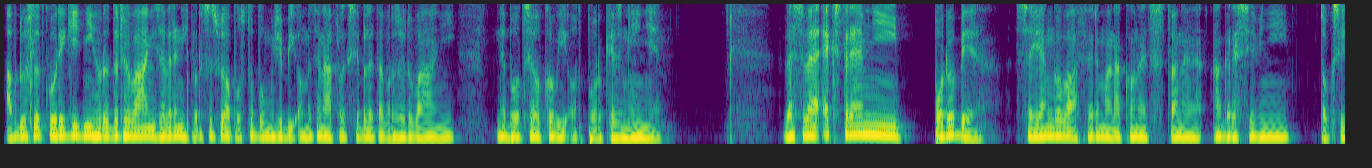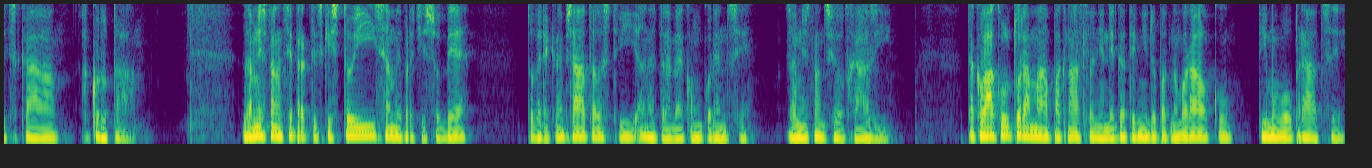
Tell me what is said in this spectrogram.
a v důsledku rigidního dodržování zavedených procesů a postupů může být omezená flexibilita v rozhodování nebo celkový odpor ke změně. Ve své extrémní podobě se Youngová firma nakonec stane agresivní, toxická a krutá. Zaměstnanci prakticky stojí sami proti sobě to vede k nepřátelství a nezdravé konkurenci. Zaměstnanci odchází. Taková kultura má pak následně negativní dopad na morálku, týmovou práci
